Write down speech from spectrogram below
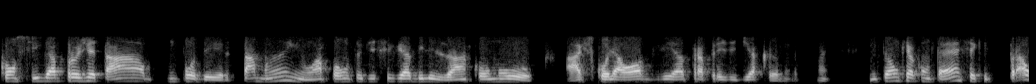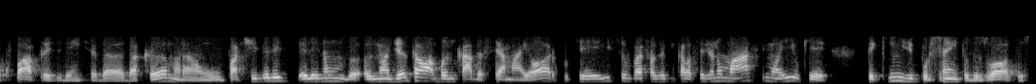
consiga projetar um poder tamanho a ponto de se viabilizar como a escolha óbvia para presidir a Câmara. Né? Então, o que acontece é que, para ocupar a presidência da, da Câmara, o partido ele, ele não, não adianta uma bancada ser a maior, porque isso vai fazer com que ela seja no máximo aí o quê? Ter 15% dos votos.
